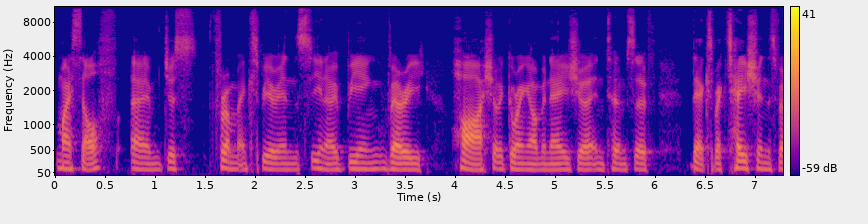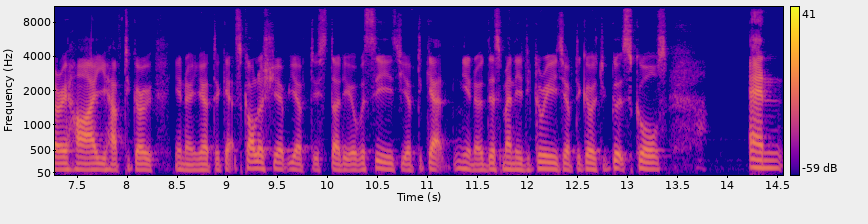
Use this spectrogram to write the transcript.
myself, um, just from experience, you know, being very harsh at growing up in Asia in terms of the expectations very high. You have to go, you know, you have to get scholarship, you have to study overseas, you have to get, you know, this many degrees, you have to go to good schools. And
